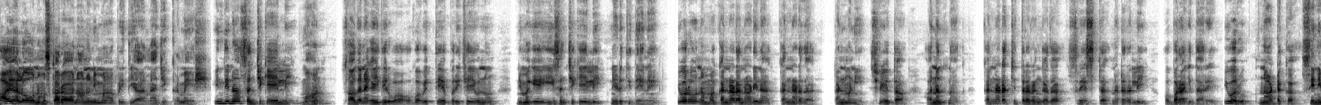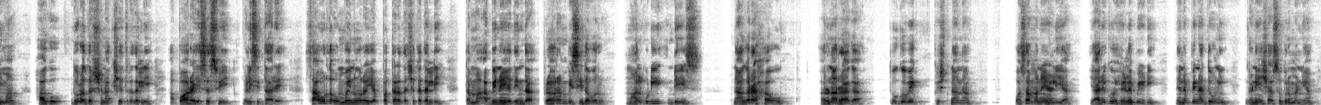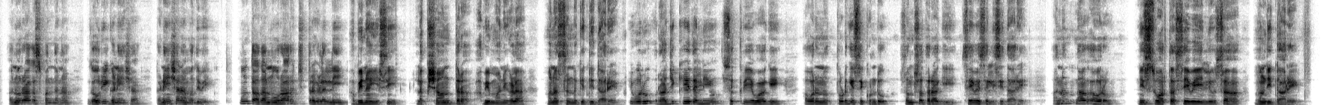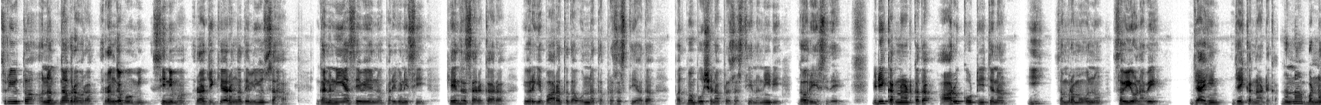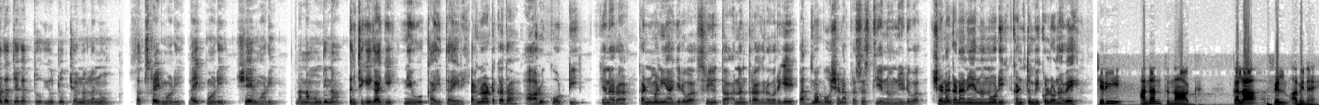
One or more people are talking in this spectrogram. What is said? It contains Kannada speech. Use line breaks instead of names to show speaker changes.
ಹಾಯ್ ಹಲೋ ನಮಸ್ಕಾರ. ನಾನು ನಿಮ್ಮ ಪ್ರೀತಿಯ ಮ್ಯಾಜಿಕ್ ರಮೇಶ್. ಇಂದಿನ ಸಂಚಿಕೆಯಲ್ಲಿ ಮಹಾನ್ ಸಾಧನೆಗೈದಿರುವ ಒಬ್ಬ ವ್ಯಕ್ತಿಯ ಪರಿಚಯವನ್ನು ನಿಮಗೆ ಈ ಸಂಚಿಕೆಯಲ್ಲಿ ನೀಡುತ್ತಿದ್ದೇನೆ. ಇವರು ನಮ್ಮ ಕನ್ನಡ ನಾಡಿನ ಕನ್ನಡದ ಕಣ್ಮಣಿ ಶ್ರೀಯುತ ಅನಂತ್ನಾಗ್. ಕನ್ನಡ ಚಿತ್ರರಂಗದ ಶ್ರೇಷ್ಠ ನಟರಲ್ಲಿ ಒಬ್ಬರಾಗಿದ್ದಾರೆ. ಇವರು ನಾಟಕ, ಸಿನಿಮಾ ಹಾಗೂ ದೂರದರ್ಶನ ಕ್ಷೇತ್ರದಲ್ಲಿ ಅಪಾರ ಯಶಸ್ವಿ ಗಳಿಸಿದ್ದಾರೆ. ಸಾವಿರದ ಒಂಬೈನೂರ ಎಪ್ಪತ್ತರ ದಶಕದಲ್ಲಿ ತಮ್ಮ ಅಭಿನಯದಿಂದ ಪ್ರಾರಂಭಿಸಿದವರು ಮಾಲ್ಗುಡಿ ಡೇಸ್, ನಾಗರಹಾವು, ಅರುಣರಾಗ, ತೂಗುವೆ ಕೃಷ್ಣನ ಹೊಸ ಮನೆ ಅಳಿಯ ಯಾರಿಗೂ ಹೇಳಬೇಡಿ, ನೆನಪಿನ ದೋಣಿ, ಗಣೇಶ ಸುಬ್ರಹ್ಮಣ್ಯ, ಅನುರಾಗ ಸ್ಪಂದನ, ಗೌರಿ ಗಣೇಶ, ಗಣೇಶನ ಮದುವೆ ಮುಂತಾದ ನೂರಾರು ಚಿತ್ರಗಳಲ್ಲಿ ಅಭಿನಯಿಸಿ ಲಕ್ಷಾಂತರ ಅಭಿಮಾನಿಗಳ ಮನಸ್ಸನ್ನು ಗೆದ್ದಿದ್ದಾರೆ. ಇವರು ರಾಜಕೀಯದಲ್ಲಿಯೂ ಸಕ್ರಿಯವಾಗಿ ಅವರನ್ನು ತೊಡಗಿಸಿಕೊಂಡು ಸಂಸದರಾಗಿ ಸೇವೆ ಸಲ್ಲಿಸಿದ್ದಾರೆ. ಅನಂತ್ನಾಗ್ ಅವರು ನಿಸ್ವಾರ್ಥ ಸೇವೆಯಲ್ಲಿಯೂ ಸಹ ಮುಂದಿದ್ದಾರೆ. ಶ್ರೀಯುತ ಅನಂತ್ನಾಗ್ ರವರ ರಂಗಭೂಮಿ, ಸಿನಿಮಾ, ರಾಜಕೀಯ ರಂಗದಲ್ಲಿಯೂ ಸಹ ಗಣನೀಯ ಸೇವೆಯನ್ನು ಪರಿಗಣಿಸಿ ಕೇಂದ್ರ ಸರ್ಕಾರ ಇವರಿಗೆ ಭಾರತದ ಉನ್ನತ ಪ್ರಶಸ್ತಿಯಾದ ಪದ್ಮಭೂಷಣ ಪ್ರಶಸ್ತಿಯನ್ನು ನೀಡಿ ಗೌರವಿಸಿದೆ. ಇಡೀ ಕರ್ನಾಟಕದ ಆರು ಕೋಟಿ ಜನ ಈ ಸಂಭ್ರಮವನ್ನು ಸವಿಯೋಣವೇ? ಜೈ ಹಿಂದ್, ಜೈ ಕರ್ನಾಟಕ. ನನ್ನ ಬಣ್ಣದ ಜಗತ್ತು ಯೂಟ್ಯೂಬ್ ಚಾನಲನ್ನು ಸಬ್ಸ್ಕ್ರೈಬ್ ಮಾಡಿ ಲೈಕ್ ಮಾಡಿ ಶೇರ್ ಮಾಡಿ. ನನ್ನ ಮುಂದಿನ ಸಂಚಿಕೆಗಾಗಿ ನೀವು ಕಾಯುತ್ತಾ ಇರಿ. ಕರ್ನಾಟಕದ ಆರು ಕೋಟಿ ಜನರ ಕಣ್ಮಣಿಯಾಗಿರುವ ಶ್ರೀಯುತ ಅನಂತರಾಗರವರಿಗೆ ಪದ್ಮಭೂಷಣ ಪ್ರಶಸ್ತಿಯನ್ನು ನೀಡುವ ಕ್ಷಣಗಣನೆಯನ್ನು ನೋಡಿ ಕಣ್ತುಂಬಿಕೊಳ್ಳೋಣವೇ.
ಶ್ರೀ ಅನಂತ್ ನಾಗ್, ಕಲಾ ಫಿಲ್ಮ್ ಅಭಿನಯ.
